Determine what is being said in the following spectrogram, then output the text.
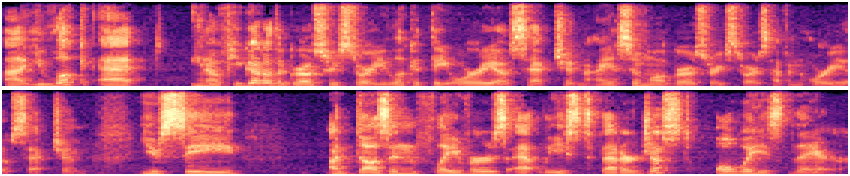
Uh, you look at, you know, if you go to the grocery store, you look at the Oreo section. I assume all grocery stores have an Oreo section. You see a dozen flavors at least that are just always there.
